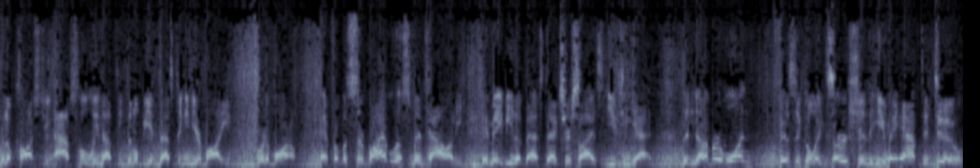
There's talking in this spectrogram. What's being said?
that'll cost you absolutely nothing, that'll be investing in your body for tomorrow. And from a survivalist mentality, it may be the best exercise that you can get. The number one physical exertion that you may have to do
